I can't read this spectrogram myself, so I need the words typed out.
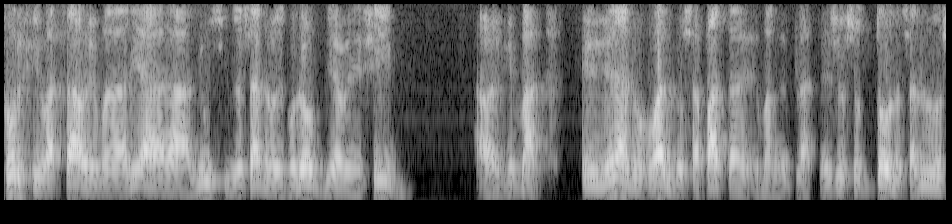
Jorge Basabe Madariaga, Lucy Lozano de Colombia, Medellín. A ver quién más. El gran Osvaldo Zapata desde Mar del Plata. Esos son todos los saludos.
